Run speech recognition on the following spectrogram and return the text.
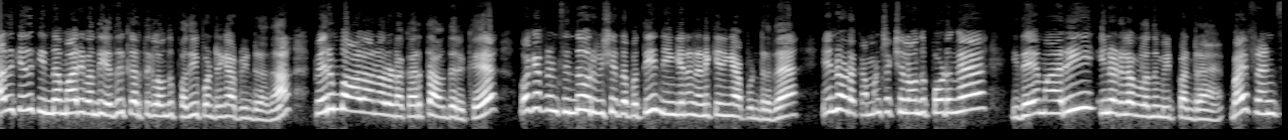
அதுக்கு எதுக்கு இந்த மாதிரி வந்து எதிர்கருத்துக்களை வந்து பதிவு பண்றீங்க அப்படின்றதுதான் பெரும்பாலானோரோட கருத்தா வந்து இருக்கு. ஓகே ஃப்ரெண்ட்ஸ் இந்த ஒரு விஷயத்தை பத்தி நீங்க என்ன நினைக்கிறீங்க அப்படின்றத என்னோட கமெண்ட் செக்ஷன்ல வந்து போடுங்க. இதே மாதிரி இன்னொடையில உங்களை வந்து மீட் பண்றேன். பை ஃப்ரெண்ட்ஸ்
